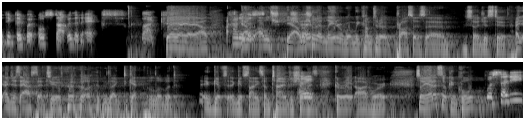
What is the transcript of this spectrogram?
I think they all start with an X. Like yeah, yeah, yeah. I'll, kind of I'll, I will, yeah, I will show that later when we come to the process. Um, so just to, I, I just asked that to like to get a little bit. It gives it gives Sonny some time to show I, his great artwork. So yeah, that's looking cool. Well, Sonny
